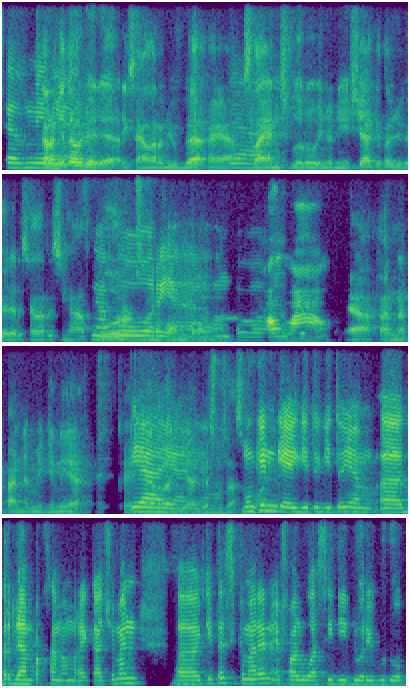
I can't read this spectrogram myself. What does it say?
Sekarang kita udah ada reseller juga kayak yeah. selain seluruh Indonesia kita juga ada reseller di Singapura, Singapura sama ya, Hong Kong. Hong Kong. Oh wow. Ya karena pandemik ini ya kayaknya yeah, lagi yeah, agak yeah. susah semua. Mungkin kayak gitu-gitu hmm. yang uh, berdampak sama mereka. Cuman hmm. uh, kita sih kemarin evaluasi di 2020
